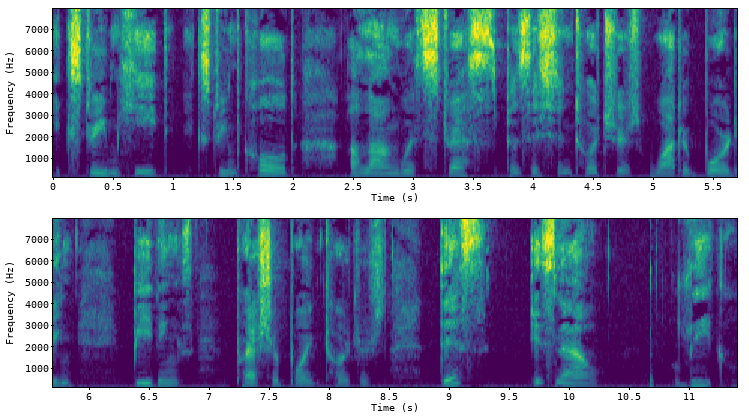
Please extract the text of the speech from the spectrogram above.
extreme heat, extreme cold, along with stress position tortures, waterboarding, beatings, pressure point tortures. This is now legal.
